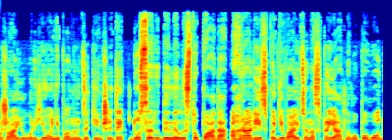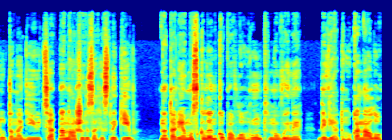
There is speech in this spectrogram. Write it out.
врожаю у регіоні планують закінчити до середини листопада. Аграрії сподіваються на сприятливу погоду та надіються на наших захисників. Наталія Москаленко, Павло Грунт. Новини 9 каналу.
